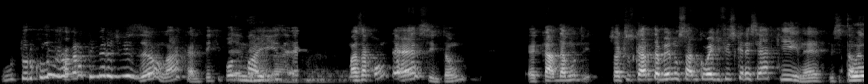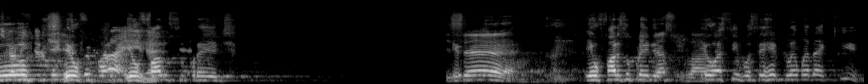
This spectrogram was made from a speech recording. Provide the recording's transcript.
O turco não joga na primeira divisão lá, cara. Ele tem que outro é país. É, mas acontece, então. É cada um. Só que os caras também não sabem como é difícil crescer aqui, né? Isso talvez eu, eu, aí, eu né? falo isso para eles. Isso eu, é. Eu falo isso para eles. Eu assim, você reclama daqui,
